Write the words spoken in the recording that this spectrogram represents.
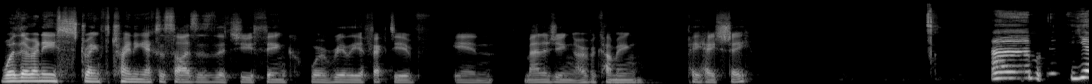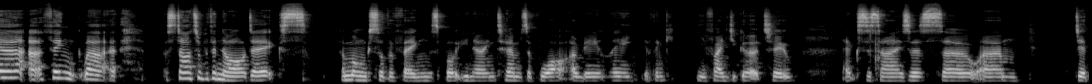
were there any strength training exercises that you think were really effective in managing, overcoming PHT? Um, yeah, I think well, I started with the Nordics amongst other things, but you know, in terms of what I really you think you find you go to exercises. So um, did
